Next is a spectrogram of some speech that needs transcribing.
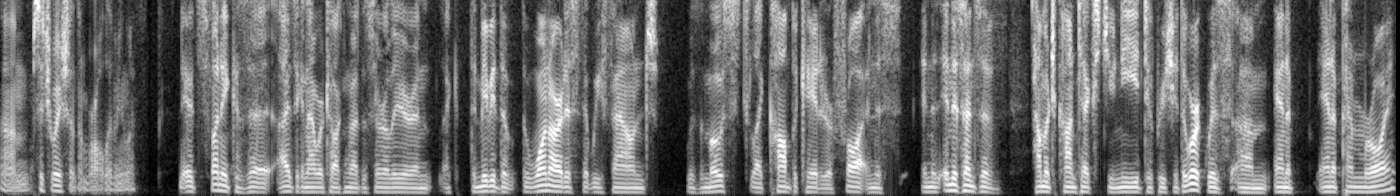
um, situation that we're all living with it's funny because uh, isaac and i were talking about this earlier and like the, maybe the, the one artist that we found was the most like complicated or fraught in this in the, in the sense of how much context you need to appreciate the work was um, Anna Anupam Roy.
